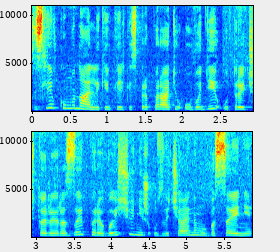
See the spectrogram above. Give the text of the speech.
Зі слів комунальників, кількість препаратів у воді у 3-4 рази перевищує, ніж у звичайному басейні.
